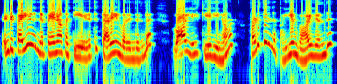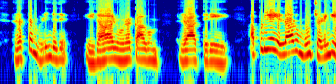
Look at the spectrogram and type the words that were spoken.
என்று கையில் இந்த பேனா கத்தியை எடுத்து தரையில் வரைந்திருந்த வாயில் கீறினான். படுத்திருந்த பையன் வாயிலிருந்து ரத்தம் வழிந்தது இதான் உனக்காகும் ராத்திரி. அப்படியே எல்லாரும் மூச்சடங்கி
